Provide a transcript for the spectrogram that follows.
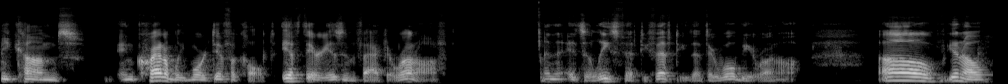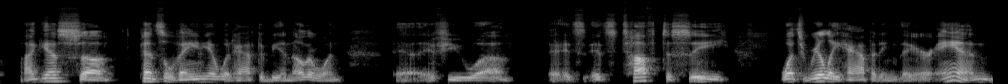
becomes incredibly more difficult if there is in fact a runoff. And it's at least 50 50 that there will be a runoff. Oh, you know, I guess uh, Pennsylvania would have to be another one. Uh, if you, uh, it's it's tough to see what's really happening there, and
